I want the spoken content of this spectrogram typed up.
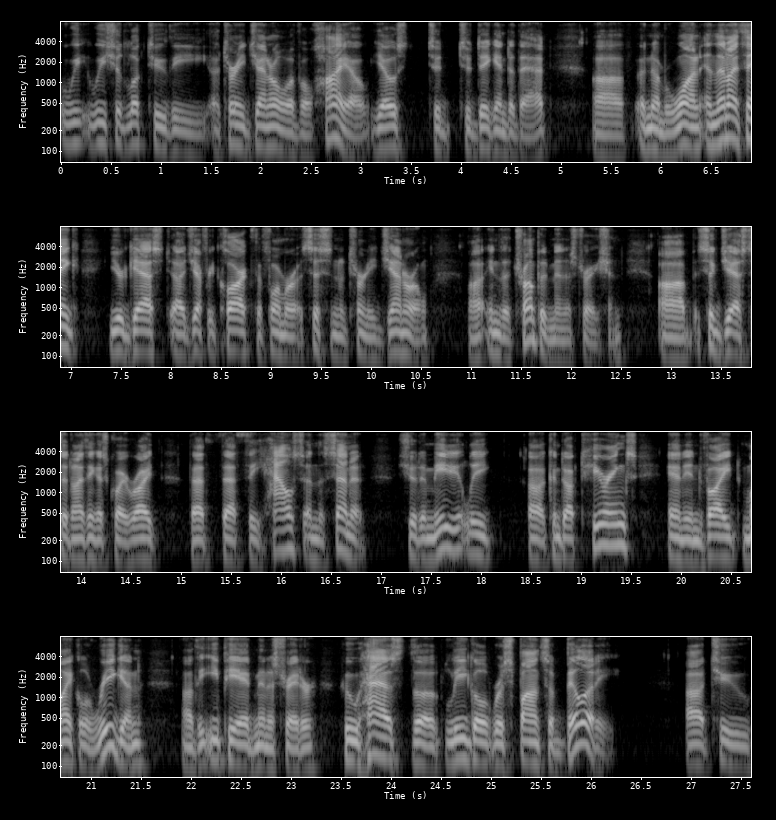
we, we should look to the Attorney General of Ohio, Yost, to, to dig into that, uh, number one. And then I think your guest, uh, Jeffrey Clark, the former Assistant Attorney General uh, in the Trump administration, uh, suggested, and I think it's quite right, that, that the House and the Senate should immediately uh, conduct hearings and invite Michael Regan, uh, the EPA administrator, who has the legal responsibility uh, to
